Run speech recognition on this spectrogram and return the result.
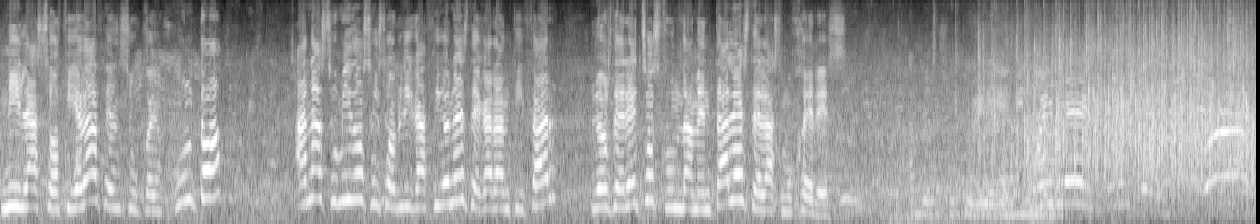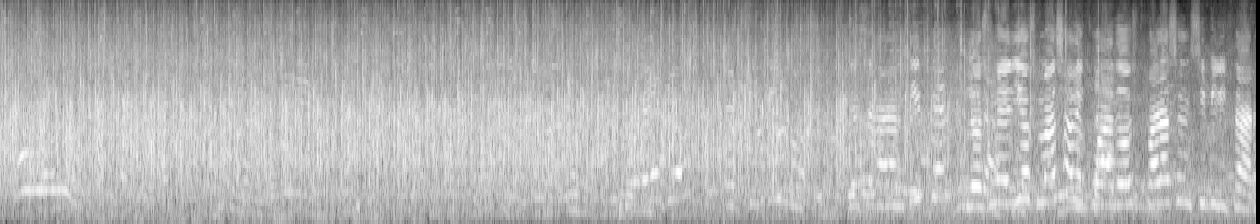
ni la sociedad en su conjunto han asumido sus obligaciones de garantizar los derechos fundamentales de las mujeres. los medios más adecuados para sensibilizar,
